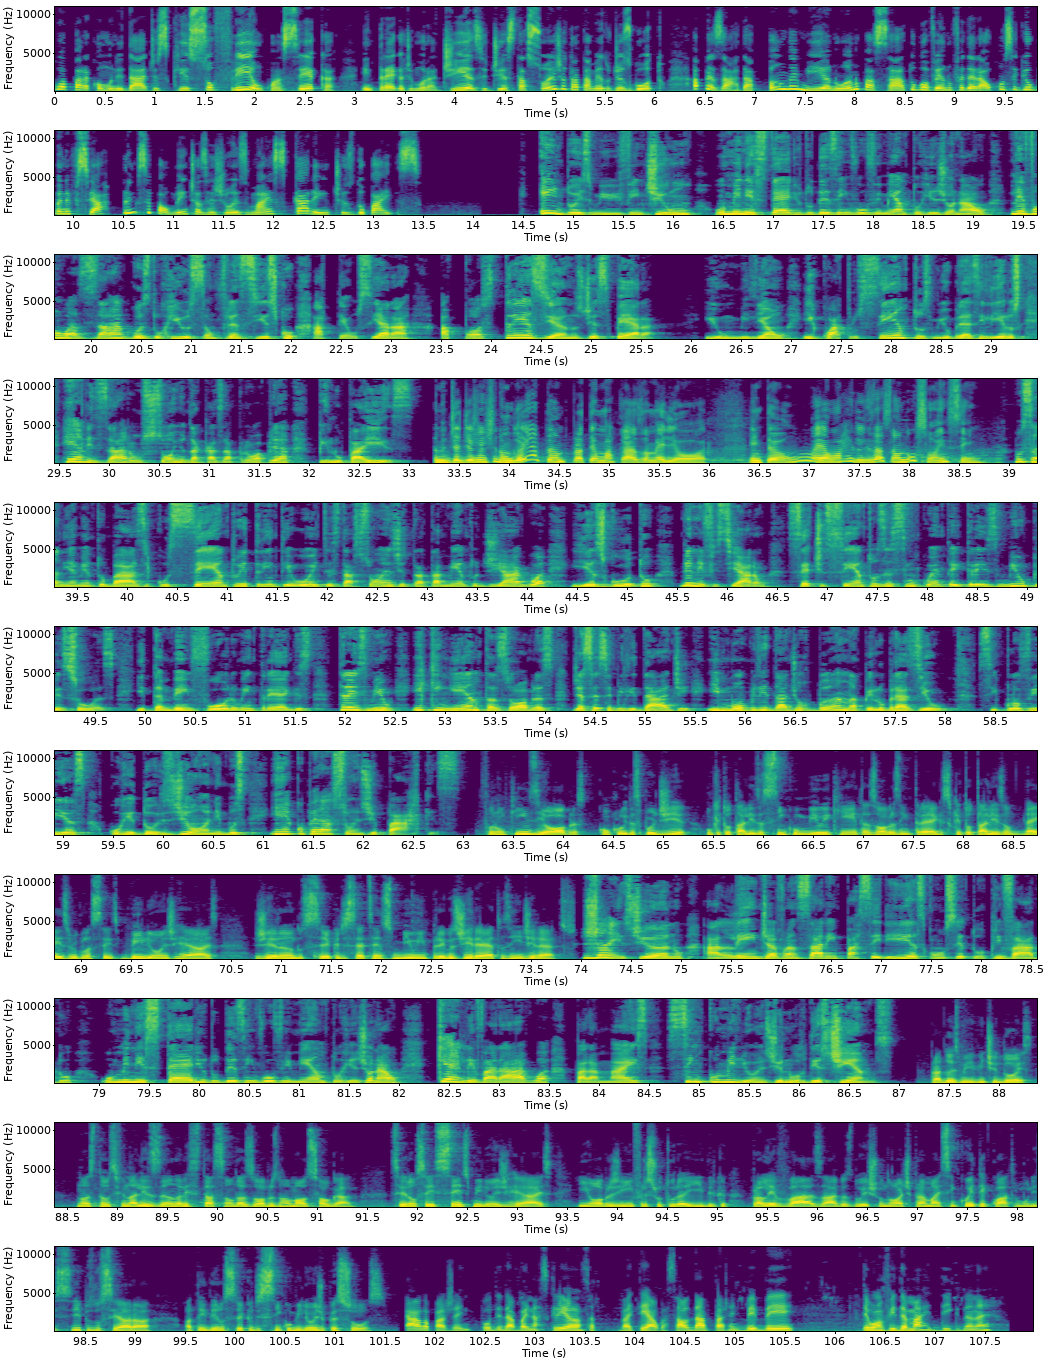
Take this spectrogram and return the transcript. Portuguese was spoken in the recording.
água para comunidades que sofriam com a seca, entrega de moradias e de estações de tratamento de esgoto. Apesar da pandemia, no ano passado, o governo federal conseguiu beneficiar principalmente as regiões mais carentes do país. Em 2021, o Ministério do Desenvolvimento Regional levou as águas do Rio São Francisco até o Ceará após 13 anos de espera. E 1 milhão e 400 mil brasileiros realizaram o sonho da casa própria pelo país. No dia a dia a gente não ganha tanto para ter uma casa melhor. Então é uma realização de um sonho, sim. No saneamento básico, 138 estações de tratamento de água e esgoto beneficiaram 753 mil pessoas e também foram entregues 3.500 obras de acessibilidade e mobilidade urbana pelo Brasil, ciclovias, corredores de ônibus e recuperações de parques. Foram 15 obras concluídas por dia, o que totaliza 5.500 obras entregues, que totalizam 10,6 bilhões de reais, gerando cerca de 700 mil empregos diretos e indiretos. Já este ano, além de avançar em parcerias com o setor privado, o Ministério do Desenvolvimento Regional quer levar água para mais 5 milhões de nordestinos. Para 2022, nós estamos finalizando a licitação das obras do ramal do Salgado serão 600 milhões de reais em obras de infraestrutura hídrica para levar as águas do eixo norte para mais 54 municípios do Ceará, atendendo cerca de 5 milhões de pessoas. Água para a gente poder dar banho nas crianças, vai ter água saudável para a gente beber, ter uma vida mais digna, né?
